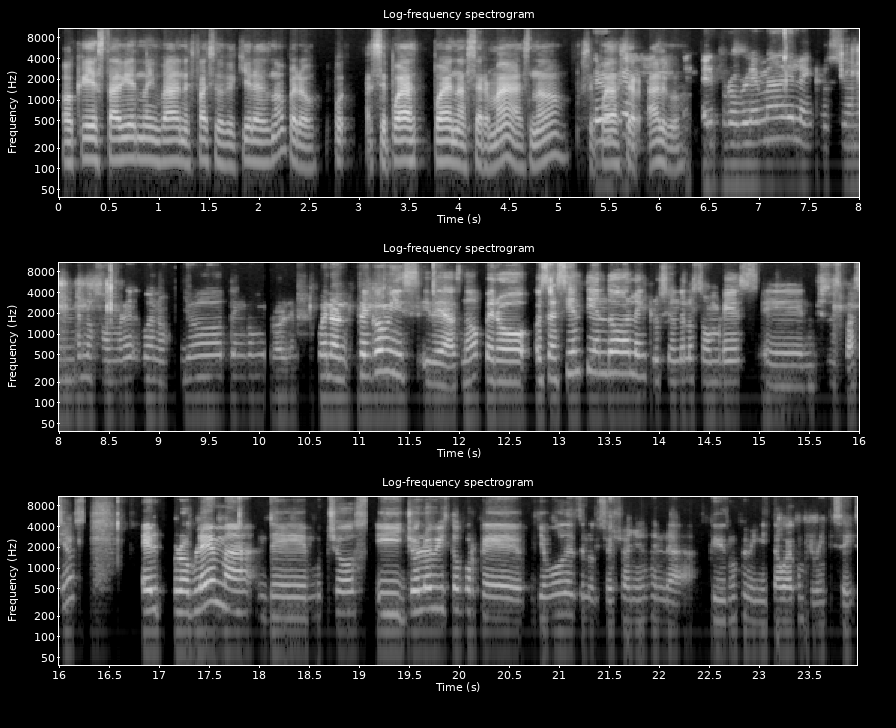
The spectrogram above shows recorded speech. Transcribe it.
ok, está bien, no invadan espacio, lo que quieras, ¿no? Pero se pueda, pueden hacer más, ¿no? Se puede hacer algo. El problema de la inclusión de los hombres, bueno, yo tengo mi problema. Bueno, tengo mis ideas, ¿no? Pero, o sea, sí entiendo la inclusión de los hombres en muchos espacios, el problema de muchos, y yo lo he visto porque llevo desde los 18 años en la activismo feminista, voy a cumplir 26,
